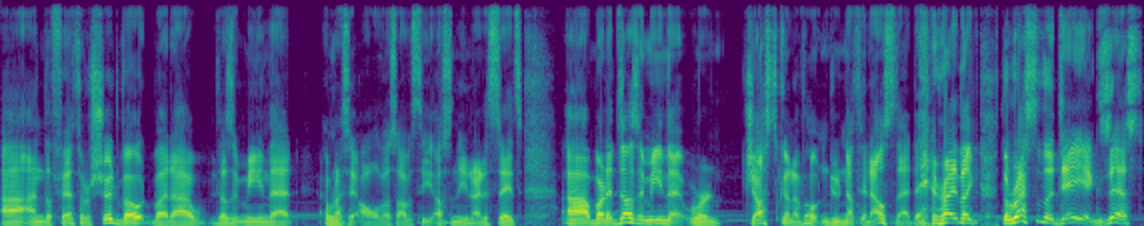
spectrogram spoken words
uh, on the fifth or should vote, but uh, doesn't mean that when I say all of us, obviously us in the United States, uh, but it doesn't mean that we're just going to vote and do nothing else that day, right? Like the rest of the day exists.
